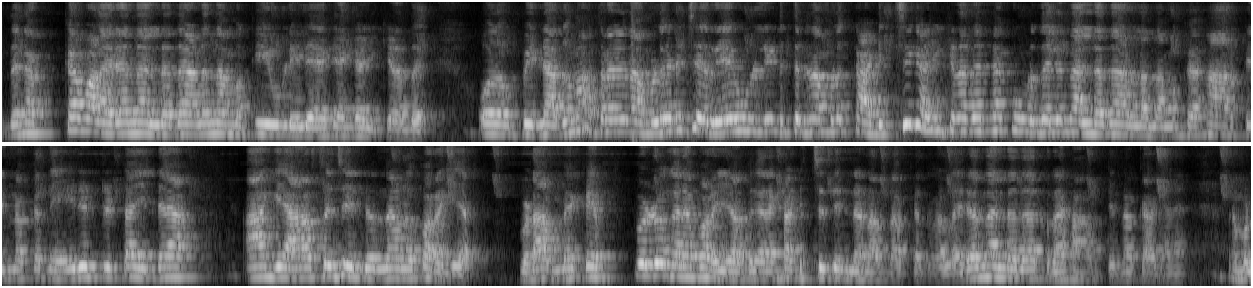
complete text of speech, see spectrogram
ഇതിനൊക്കെ വളരെ നല്ലതാണ് നമുക്ക് ഈ ഉള്ളിലേക്കാൻ കഴിക്കുന്നത് പിന്നെ അത് മാത്രമല്ല നമ്മളൊരു ചെറിയ ഉള്ളി എടുത്തിട്ട് നമ്മൾ കടിച്ച് കഴിക്കണത് തന്നെ കൂടുതൽ നല്ലതാണല്ലോ. നമുക്ക് ഹാർട്ടിനൊക്കെ നേരിട്ടിട്ട് അതിന്റെ ആ ഗ്യാസ് ചെല്ലുന്നാണ് പറയുക ഇവിടെ അമ്മയൊക്കെ എപ്പോഴും ഇങ്ങനെ പറയും അതിങ്ങനെ കടിച്ച് തിന്നണം എന്നൊക്കെ. വളരെ നല്ലതാ അത്ര ഹാർട്ടിനൊക്കെ അങ്ങനെ. നമ്മൾ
